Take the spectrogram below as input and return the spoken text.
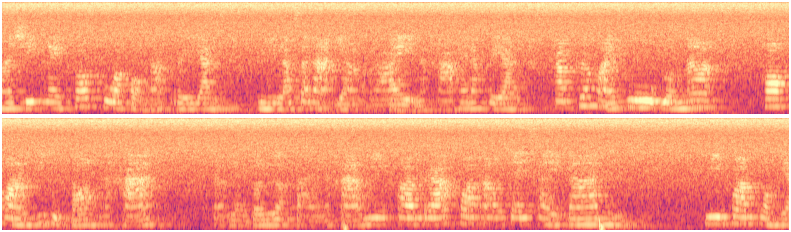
มาชิกในครอบครัวของนักเรียน มีลักษณะอย่างไรนะคะ ให้นักเรียนทำเครื่องหมายถูกลงหน้าข้อความที่ถูกต้องนะคะนักเรียนก็เลือกไปนะคะ มีความรักความเอาใจใส่กัน มีความห่วงใย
